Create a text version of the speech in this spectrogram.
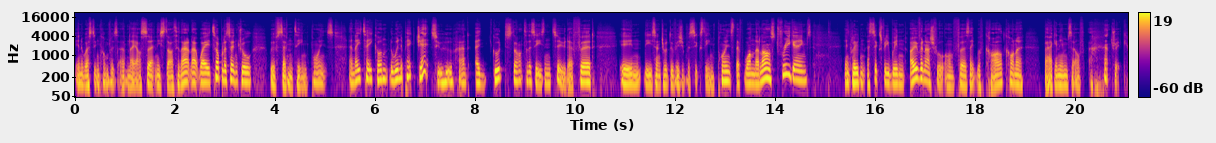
in the Western Conference, and they are certainly starting out that way. Top of the Central with 17 points, and they take on the Winnipeg Jets, who, who had a good start to the season too. They're third in the Central Division with 16 points. They've won their last three games including a 6 3 win over Nashville on Thursday with Kyle Connor bagging himself a hat trick.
